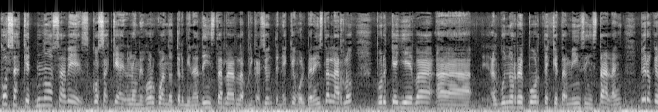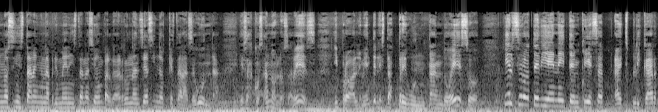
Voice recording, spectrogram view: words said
Cosas que no sabes, cosas que a lo mejor cuando terminas de instalar la aplicación tenés que volver a instalarlo porque lleva algunos reportes que también se instalan, pero que no se instalan en la primera instalación, valga la redundancia, sino que está en la segunda. Esas cosas no lo sabes y probablemente le estás preguntando eso. Y el cerote viene y te empieza a explicar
